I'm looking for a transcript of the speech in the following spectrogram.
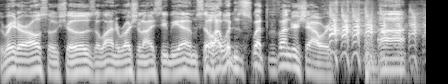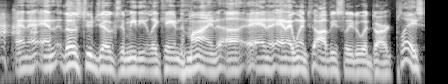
the radar also shows a line of Russian ICBM, so I wouldn't sweat the thunder showers. uh, and and those two jokes immediately came to mind, uh, and and I went obviously to a dark place.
